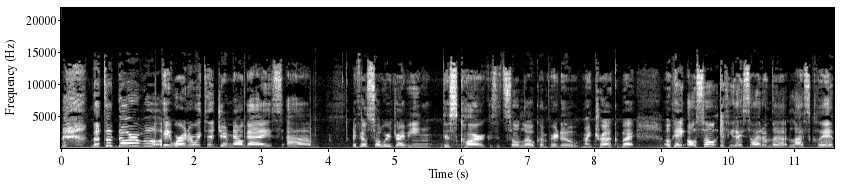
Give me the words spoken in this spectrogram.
That's adorable. Okay, we're on our way to the gym now, guys. Um, it feels so weird driving this car because it's so low compared to my truck but okay also if you guys saw it on the last clip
